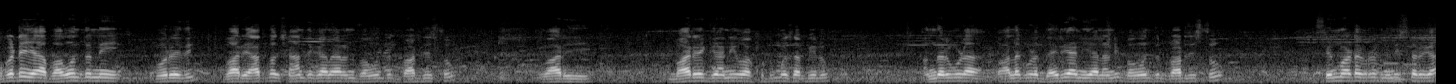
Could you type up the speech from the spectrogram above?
ఒకటే ఆ భగవంతుని కోరేది వారి ఆత్మకు శాంతి కలగాలని భగవంతుని ప్రార్థిస్తూ వారి భార్యకు కానీ వారి కుటుంబ సభ్యులు అందరూ కూడా వాళ్ళకు కూడా ధైర్యాన్ని ఇవ్వాలని భగవంతుని ప్రార్థిస్తూ సినిమాటోగ్రఫీ మినిస్టర్గా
